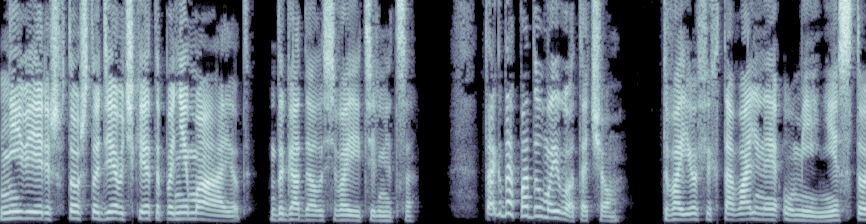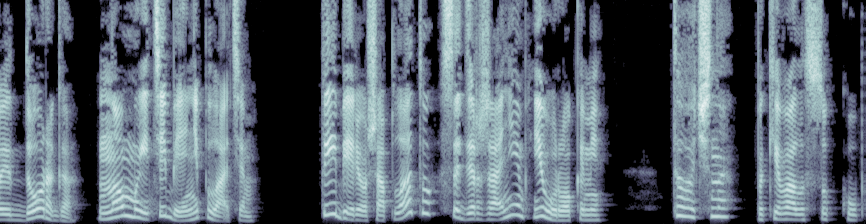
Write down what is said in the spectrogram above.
«Не веришь в то, что девочки это понимают», — догадалась воительница. «Тогда подумай вот о чем. Твое фехтовальное умение стоит дорого, но мы тебе не платим. Ты берешь оплату содержанием и уроками». «Точно», — покивала Суккуб.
